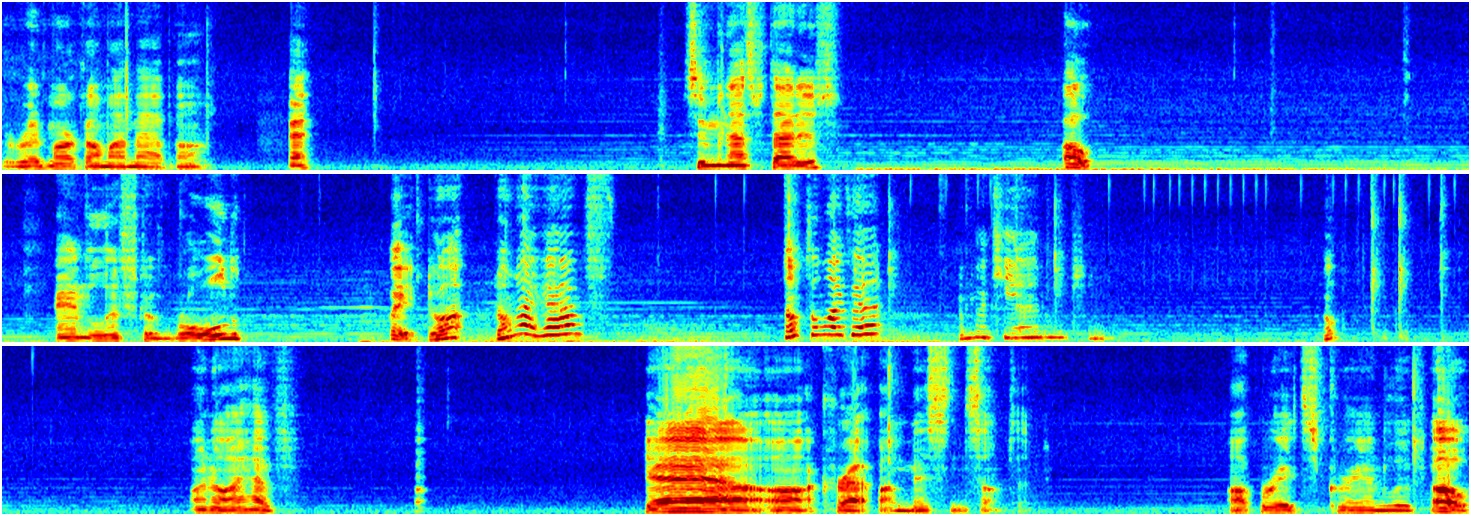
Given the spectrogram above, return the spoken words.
The red mark on my map, huh? Okay. Assuming that's what that is. Oh. And lift of Rold. Wait, do I don't I have something like that? Am I key? Nope. Oh no, I have yeah. Oh crap! I'm missing something. Operates grand lift. Oh.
